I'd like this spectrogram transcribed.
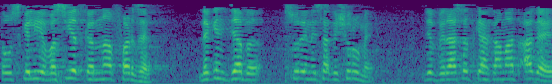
तो उसके लिए वसीयत करना फ़र्ज़ है। लेकिन जब सूर्य निशा के शुरू में जब विरासत के अहकाम आ गए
